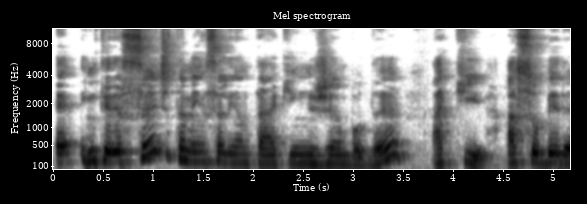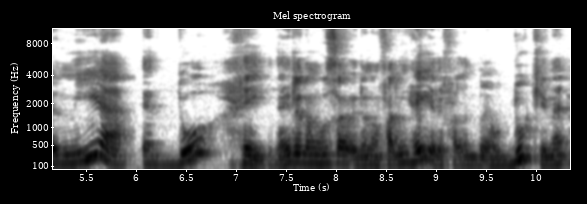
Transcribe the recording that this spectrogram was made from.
É interessante também salientar aqui em Jean Baudin aqui a soberania é do rei. Né? Ele não usa, ele não fala em rei, ele fala é o duque, né?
